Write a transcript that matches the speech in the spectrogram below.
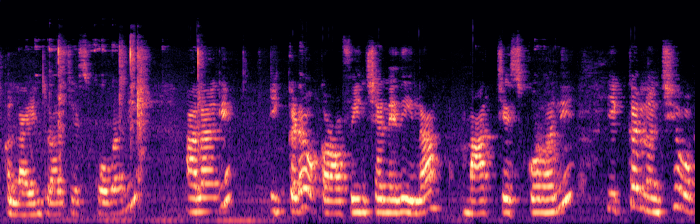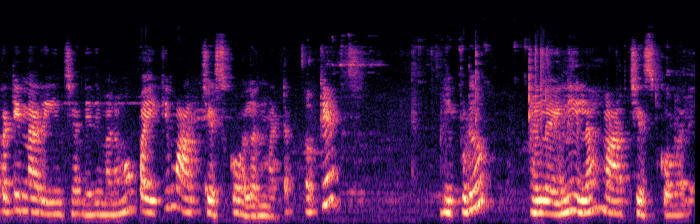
ఒక లైన్ డ్రా చేసుకోవాలి. అలాగే ఇక్కడ ఒక హాఫ్ ఇంచ్ అనేది ఇలా మార్క్ చేసుకోవాలి. ఇక్కడ నుంచి ఒకటిన్నర ఇంచ్ అనేది మనము పైకి మార్క్ చేసుకోవాలన్నమాట. ఓకే ఇప్పుడు లైన్ ఇలా మార్క్ చేసుకోవాలి.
